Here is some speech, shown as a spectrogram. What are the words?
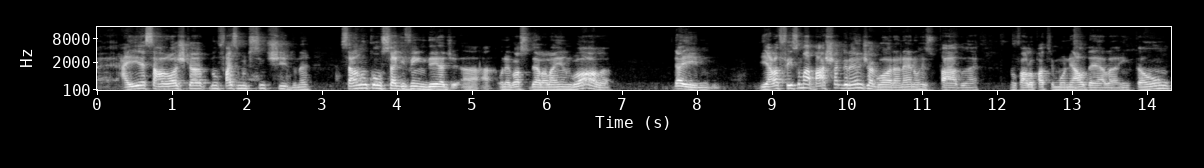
é, aí essa lógica não faz muito sentido, né? Se ela não consegue vender a, a, o negócio dela lá em Angola, daí. E ela fez uma baixa grande agora, né? No resultado, né? No valor patrimonial dela. Então,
